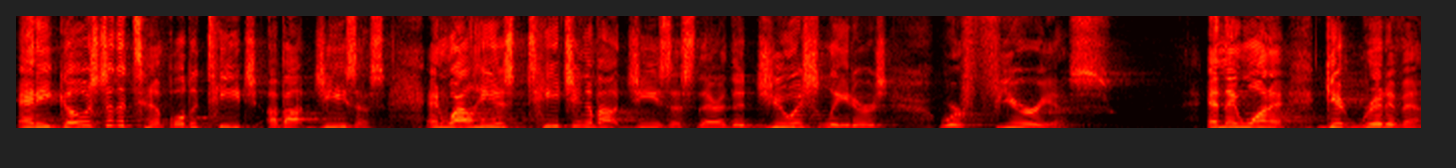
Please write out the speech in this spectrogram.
And he goes to the temple to teach about Jesus. And while he is teaching about Jesus there, the Jewish leaders were furious and they want to get rid of him.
